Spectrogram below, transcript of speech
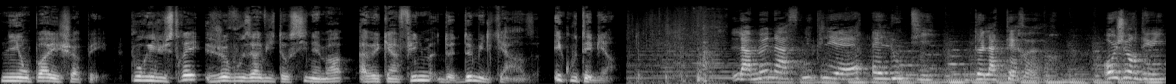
n'y ont pas échappé. Pour illustrer, je vous invite au cinéma avec un film de 2015. Écoutez bien. La menace nucléaire est l'outil de la terreur. Aujourd'hui,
